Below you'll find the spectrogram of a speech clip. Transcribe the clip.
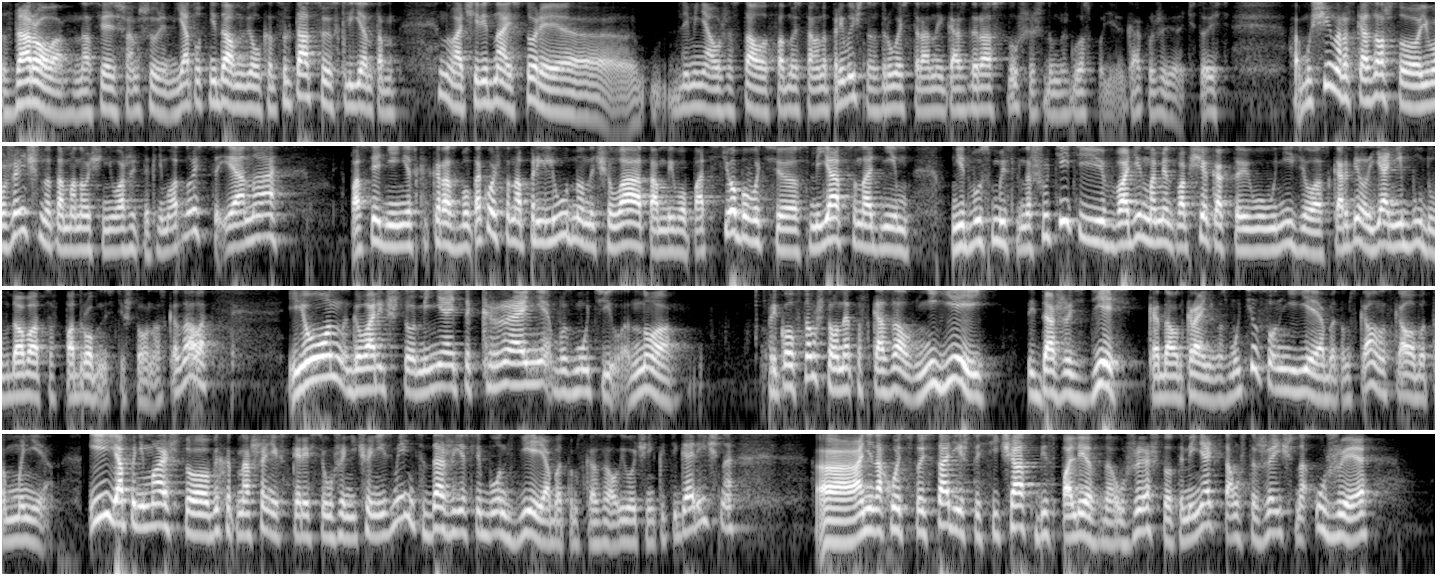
Здорово, на связи Шамшурин. Я тут недавно вел консультацию с клиентом. Ну, очередная история э, для меня уже стала, с одной стороны, привычно, с другой стороны, каждый раз слушаешь и думаешь, господи, как вы живете. То есть э, мужчина рассказал, что его женщина, там она очень неуважительно к нему относится, и она последние несколько раз был такой, что она прилюдно начала там его подстебывать, э, смеяться над ним, недвусмысленно шутить, и в один момент вообще как-то его унизила, оскорбила. Я не буду вдаваться в подробности, что она сказала. И он говорит, что меня это крайне возмутило. Но прикол в том, что он это сказал не ей, и даже здесь, когда он крайне возмутился, он не ей об этом сказал, он сказал об этом мне. И я понимаю, что в их отношениях, скорее всего, уже ничего не изменится, даже если бы он ей об этом сказал и очень категорично. А, они находятся в той стадии, что сейчас бесполезно уже что-то менять, потому что женщина уже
